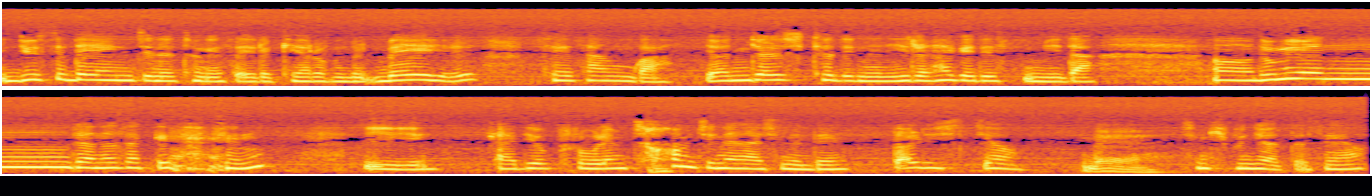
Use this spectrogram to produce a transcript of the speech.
뉴스 대행진을 통해서 이렇게 여러분들 매일 세상과 연결시켜드리는 일을 하게 됐습니다. 어, 노무현 변호사께서는 이 라디오 프로그램 처음 진행하시는데 떨리시죠? 네. 지금 기분이 어떠세요?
